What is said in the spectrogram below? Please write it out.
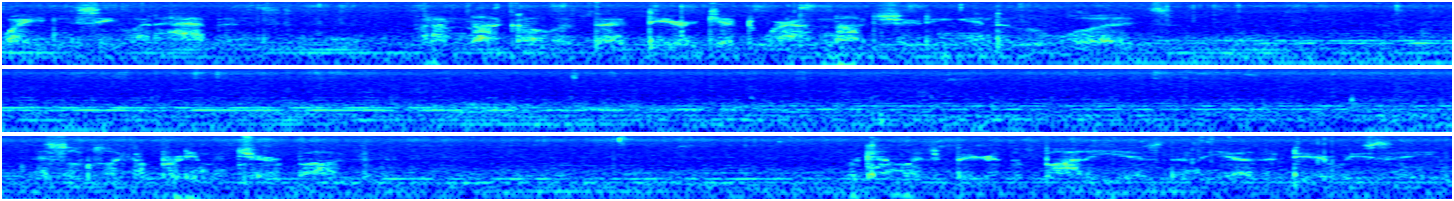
Wait and see what happens, but I'm not gonna let that deer get to where I'm not shooting into the woods. This looks like a pretty mature buck. Look how much bigger the body is than the other deer we've seen.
